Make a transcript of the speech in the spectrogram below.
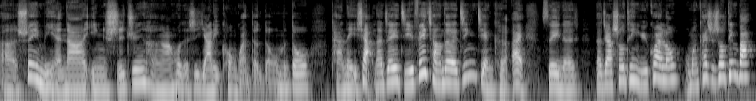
呃，睡眠啊，饮食均衡啊，或者是压力控管等等，我们都谈了一下。那这一集非常的精简可爱，所以呢，大家收听愉快喽。我们开始收听吧。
